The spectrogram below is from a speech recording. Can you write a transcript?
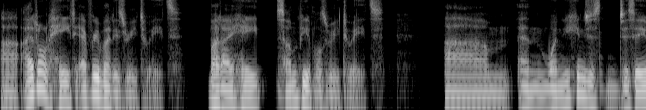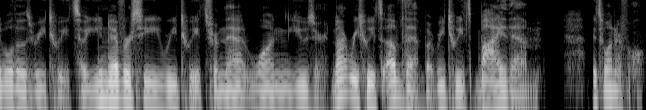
Uh, I don't hate everybody's retweets, but I hate some people's retweets. Um, and when you can just disable those retweets, so you never see retweets from that one user, not retweets of them, but retweets by them, it's wonderful.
